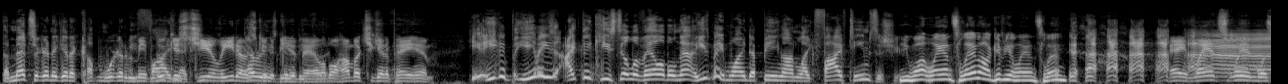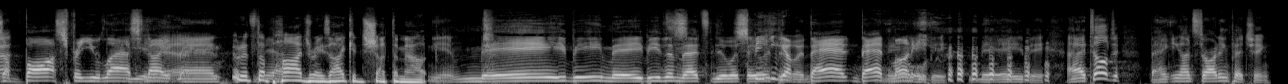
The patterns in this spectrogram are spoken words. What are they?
The Mets are going to get a couple. We're going to I be mean, fine. Lucas next year. Giolito's going to be gonna good. available. How much are you going to pay him? He, he could. He may. I think he's still available now. He may wind up being on like five teams this year. You want Lance Lynn? I'll give you Lance Lynn. hey, Lance Lynn was a boss for you last night, man. Dude, it's the Padres. I could shut them out. Yeah, maybe, maybe the Mets knew what they were Speaking of bad, bad money. maybe, maybe. And I told you, banking on starting pitching.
